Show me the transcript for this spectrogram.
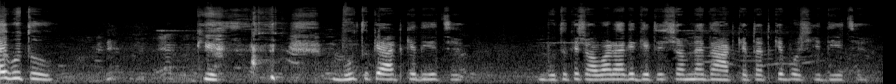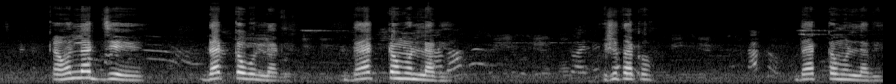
এই ভুতু। কি? ভুতুকে আটকে দিয়েছে। ভুতুকে সবার আগে গেটের সামনে একদম আটকে টাটকে বসিয়ে দিয়েছে। কেমন লাগছে? দেখ কেমন লাগে। দেখ কেমন লাগে। বসে থাকো। দেখ কেমন লাগে।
